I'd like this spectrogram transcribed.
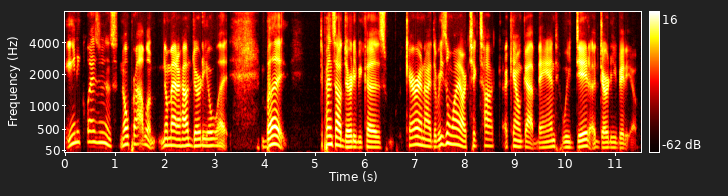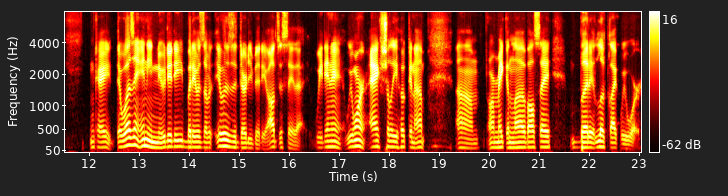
Any questions, no problem, no matter how dirty or what. But depends how dirty because Kara and I, the reason why our TikTok account got banned, we did a dirty video. Okay, there wasn't any nudity, but it was a it was a dirty video. I'll just say that we didn't we weren't actually hooking up um, or making love. I'll say, but it looked like we were,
